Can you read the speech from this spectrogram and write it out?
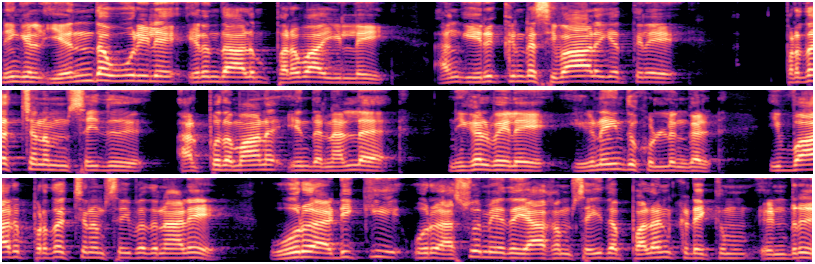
நீங்கள் எந்த ஊரிலே இருந்தாலும் பரவாயில்லை. அங்கு இருக்கின்ற சிவாலயத்திலே பிரதட்சணம் செய்து அற்புதமான இந்த நல்ல நிகழ்விலே இணைந்து கொள்ளுங்கள். இவ்வாறு பிரதட்சணம் செய்வதனாலே ஒரு அடிக்கு ஒரு அஸ்வமேத யாகம் செய்த பலன் கிடைக்கும் என்று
